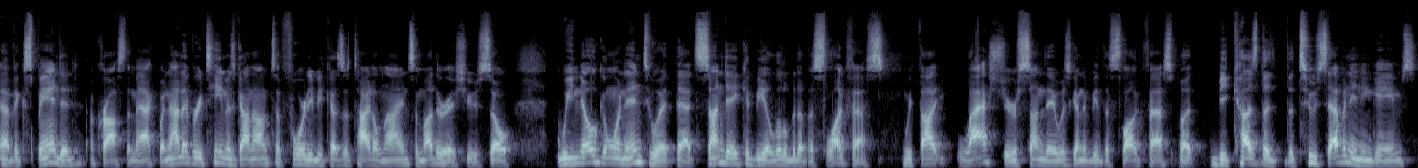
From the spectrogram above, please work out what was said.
have expanded across the MAC, but not every team has gone on to 40 because of Title IX, some other issues. So we know going into it that Sunday could be a little bit of a slugfest. We thought last year Sunday was going to be the slugfest, but because the, the two seven inning games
